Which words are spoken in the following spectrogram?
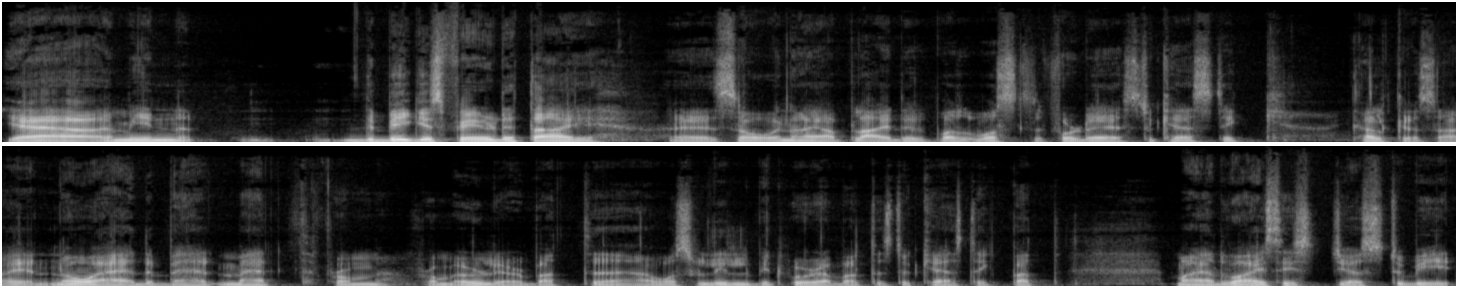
Yeah, I mean, the biggest fear that I uh, saw when I applied it was, was for the stochastic calculus. I know I had a bad math from from earlier, but uh, I was a little bit worried about the stochastic. But my advice is just to be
